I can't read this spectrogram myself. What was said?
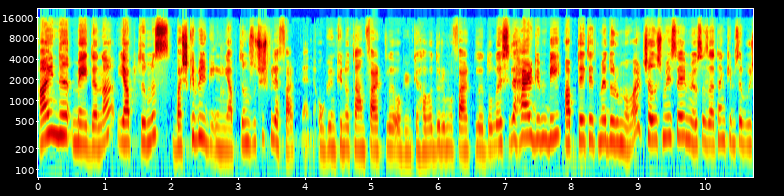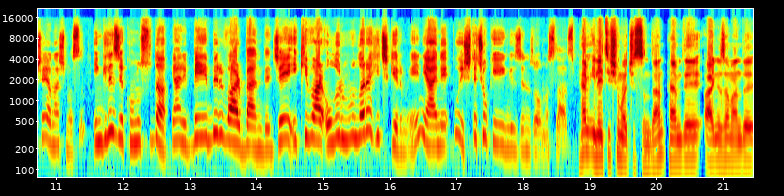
Aynı meydana yaptığımız, başka bir gün yaptığımız uçuş bile farklı. Yani o günkü notam farklı, o günkü hava durumu farklı. Dolayısıyla her gün bir update etme durumu var. Çalışmayı sevmiyorsa zaten kimse bu işe yanaşmasın. İngilizce konusu da yani B1 C1 var bende, C2 var olur mulara hiç girmeyin. Yani bu işte çok iyi İngilizceniz olması lazım. Hem iletişim açısından hem de aynı zamanda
